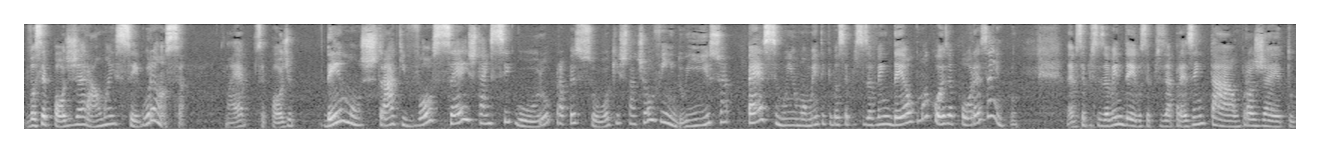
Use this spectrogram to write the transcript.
você pode gerar uma insegurança, né? Você pode demonstrar que você está inseguro para a pessoa que está te ouvindo. E isso é péssimo em um momento em que você precisa vender alguma coisa, por exemplo. Né? Você precisa vender, você precisa apresentar um projeto.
